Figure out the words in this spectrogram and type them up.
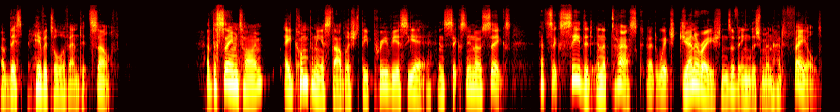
of this pivotal event itself. At the same time, a company established the previous year in 1606 had succeeded in a task at which generations of Englishmen had failed.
